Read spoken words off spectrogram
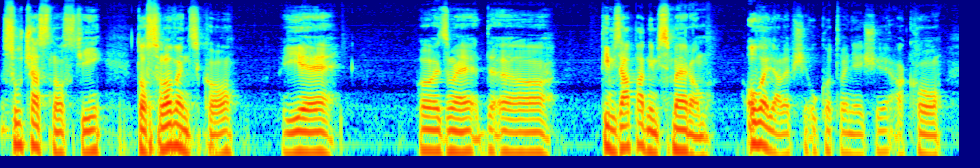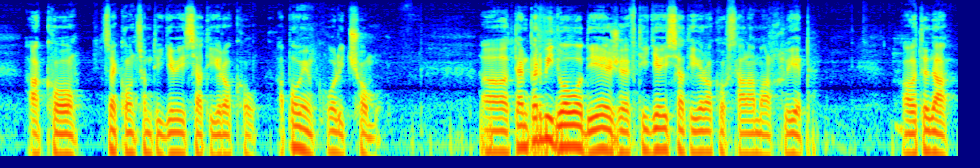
v súčasnosti to Slovensko je povedzme uh, tým západným smerom oveľa lepšie, ukotvenejšie ako, ako sme koncom tých 90. rokov. A poviem kvôli čomu. Uh, ten prvý dôvod je, že v tých 90. rokoch sa lámal chlieb. Ale teda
